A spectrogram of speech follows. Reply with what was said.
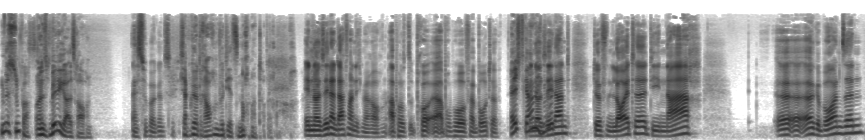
Das ist super. Und ist billiger als Rauchen. Das ist super günstig. Ich habe gehört, Rauchen wird jetzt noch mal teurer. In Neuseeland darf man nicht mehr rauchen. Apropos, äh, apropos Verbote. Echt gar In nicht? mehr? Neuseeland dürfen Leute, die nach äh, äh, äh, geboren sind,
